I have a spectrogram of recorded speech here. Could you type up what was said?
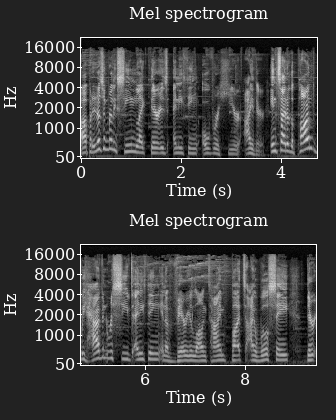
Uh, but it doesn't really seem like there is anything over here either. Inside of the pond, we haven't received anything in a very long time, but I will say there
